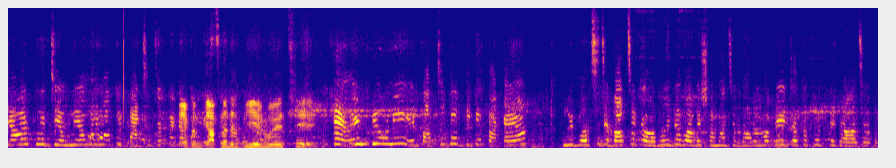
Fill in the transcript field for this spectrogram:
যাওয়ার পর যে উনি আমার মাত্র পাঁচ হাজার টাকা এখন কি আপনাদের বিয়ে হয়েছে? হ্যাঁ এমপি উনি বাচ্চাটার দিকে তাকায়া উনি বলছে যে বাচ্চাটা অবৈধভাবে সমাজে বড় হবে এটা তো করতে দেওয়া যাবে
